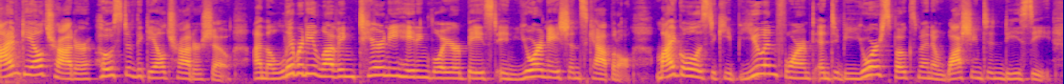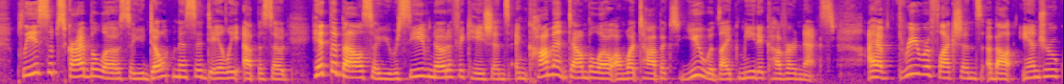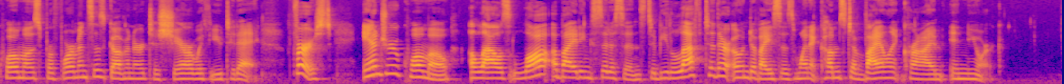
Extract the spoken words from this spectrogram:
I'm Gayle Trotter, host of The Gayle Trotter Show. I'm a liberty loving, tyranny hating lawyer based in your nation's capital. My goal is to keep you informed and to be your spokesman in Washington, D.C. Please subscribe below so you don't miss a daily episode. Hit the bell so you receive notifications and comment down below on what topics you would like me to cover next. I have three reflections about Andrew Cuomo's performance as governor to share with you today. First, Andrew Cuomo allows law abiding citizens to be left to their own devices when it comes to violent crime in New York.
